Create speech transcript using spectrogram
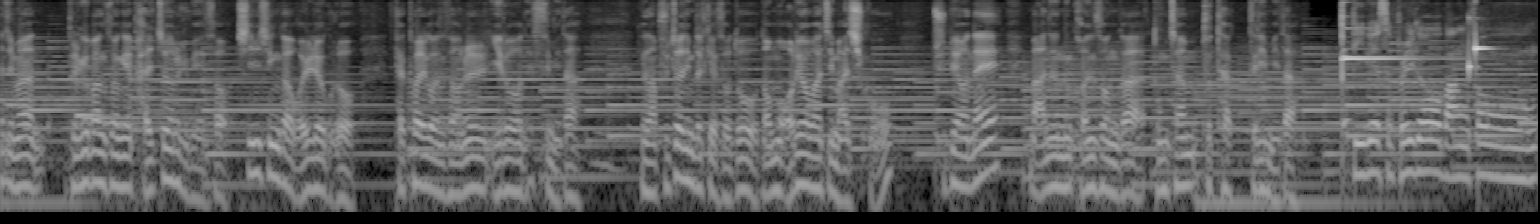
하지만 불교 방송의 발전을 위해서 신신과 원력으로 108건선을 이뤄냈습니다. 그러나 불자님들께서도 너무 어려워하지 마시고 주변에 많은 건선과 동참 부탁드립니다. BBS 불교 방송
